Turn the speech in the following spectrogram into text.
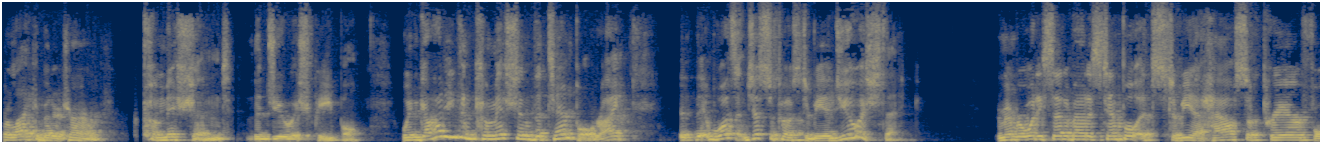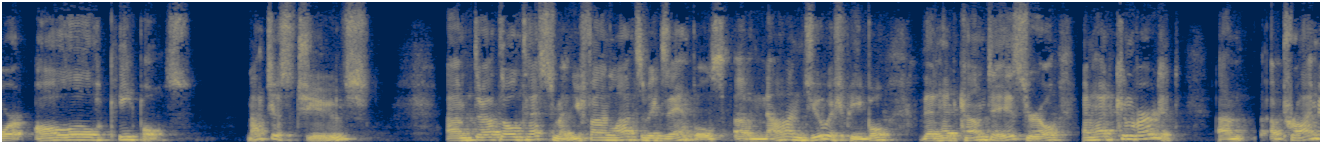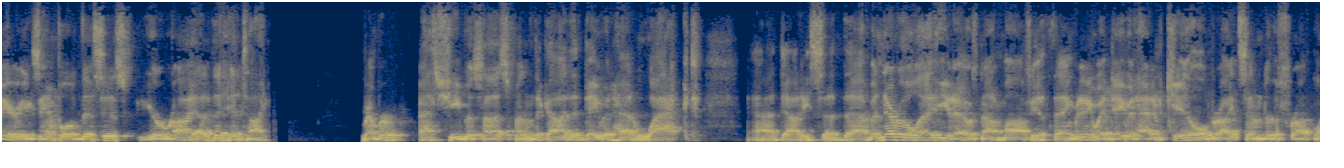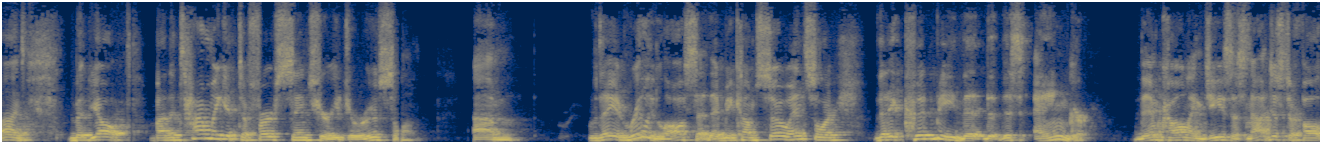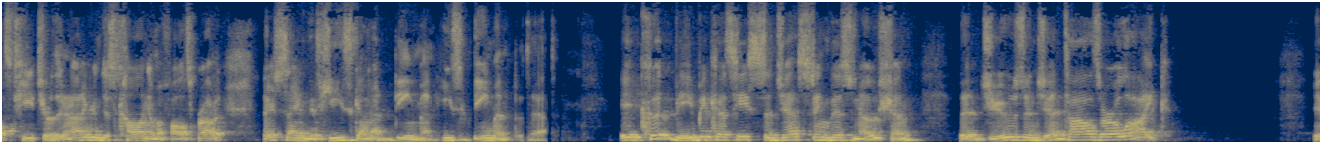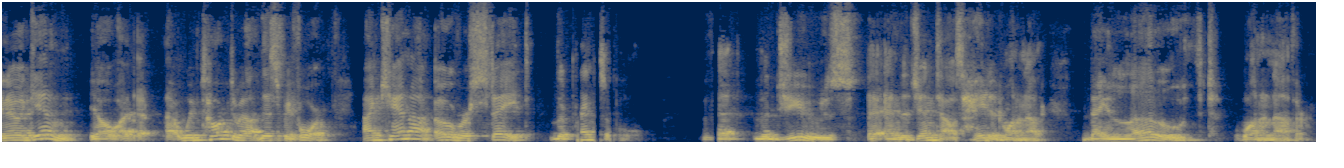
for lack of a better term, commissioned the Jewish people, when God even commissioned the temple, right? It wasn't just supposed to be a Jewish thing. Remember what he said about his temple? It's to be a house of prayer for all peoples, not just Jews. Um, throughout the Old Testament, you find lots of examples of non Jewish people that had come to Israel and had converted. Um, a primary example of this is Uriah the Hittite. Remember Bathsheba's husband, the guy that David had whacked? I doubt he said that, but nevertheless, you know, it's not a mafia thing. But anyway, David had him killed, right? Sent him to the front lines. But y'all, by the time we get to first century Jerusalem, um, they had really lost that. They'd become so insular that it could be that, that this anger them calling Jesus not just a false teacher, they're not even just calling him a false prophet. They're saying that he's got a demon, he's demon possessed. It could be because he's suggesting this notion that Jews and Gentiles are alike. You know, again, you know, I, I, we've talked about this before. I cannot overstate the principle that the Jews and the Gentiles hated one another. They loathed one another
